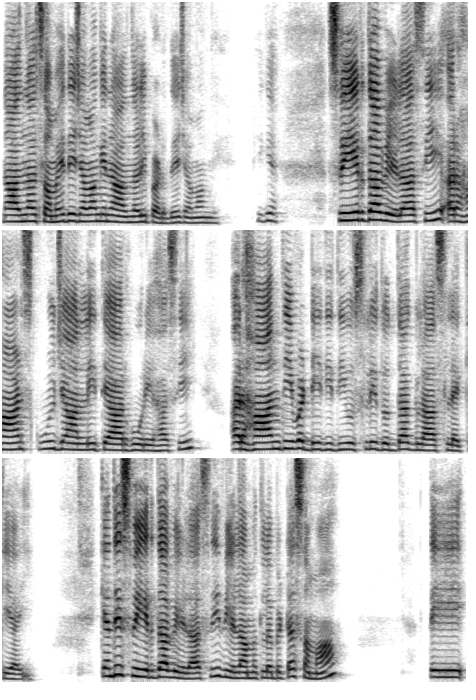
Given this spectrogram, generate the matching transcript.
ਨਾਲ ਨਾਲ ਸਮਝਦੇ ਜਾਵਾਂਗੇ ਨਾਲ ਨਾਲ ਹੀ ਪੜ੍ਹਦੇ ਜਾਵਾਂਗੇ, ਠੀਕ ਹੈ? ਸਵੇਰ ਦਾ ਵੇਲਾ ਸੀ, ਅਰਹਾਨ ਸਕੂਲ ਜਾਣ ਲਈ ਤਿਆਰ ਹੋ ਰਿਹਾ ਸੀ। ਅਰਹਾਨ ਦੀ ਵੱਡੀ ਦੀਦੀ ਉਸ ਲਈ ਦੁੱਧ ਦਾ ਗਲਾਸ ਲੈ ਕੇ ਆਈ। ਕਹਿੰਦੇ ਸਵੇਰ ਦਾ ਵੇਲਾ ਸੀ, ਵੇਲਾ ਮਤਲਬ ਬੇਟਾ ਸਮਾਂ। ਤੇ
